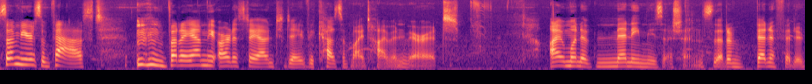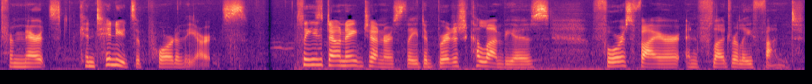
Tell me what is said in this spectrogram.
Some years have passed, but I am the artist I am today because of my time in Merritt. I am one of many musicians that have benefited from Merritt's continued support of the arts. Please donate generously to British Columbia's Forest Fire and Flood Relief Fund.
